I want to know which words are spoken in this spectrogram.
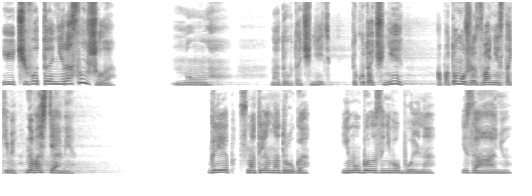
и чего-то не расслышала. «Ну, надо уточнить. Так уточни, а потом уже звони с такими новостями». Глеб смотрел на друга. Ему было за него больно. И за Аню.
